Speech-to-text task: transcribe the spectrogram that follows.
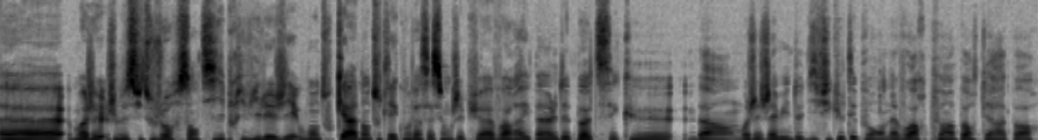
Euh, moi, je, je me suis toujours sentie privilégiée, ou en tout cas, dans toutes les conversations que j'ai pu avoir avec pas mal de potes, c'est que ben, moi, j'ai jamais eu de difficulté pour en avoir, peu importe les rapports.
